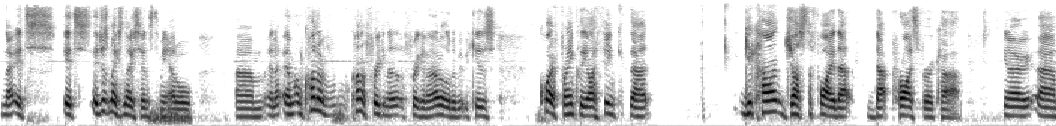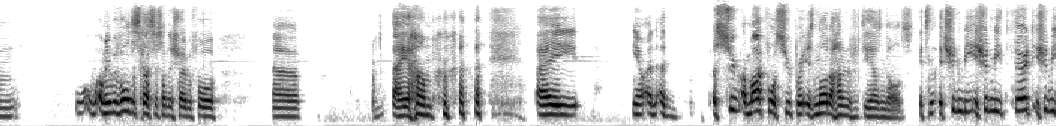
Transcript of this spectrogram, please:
No, it's it's it just makes no sense to me at all. Um, and I'm, I'm kind of kind of freaking out, freaking out a little bit because, quite frankly, I think that you can't justify that that price for a car. You know, um, w- I mean, we've all discussed this on the show before. Uh, a um, a you know, an, a a, Su- a Mark IV Supra is not one hundred fifty thousand dollars. It's it shouldn't be it shouldn't be thirty it shouldn't be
